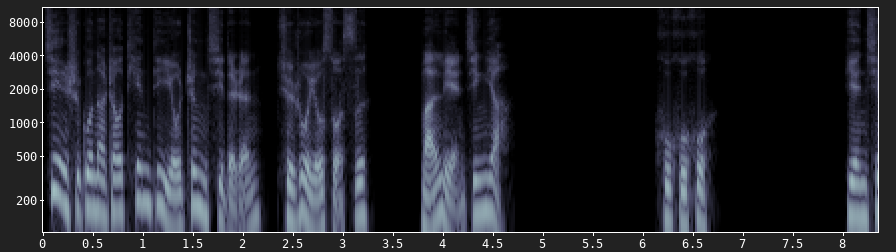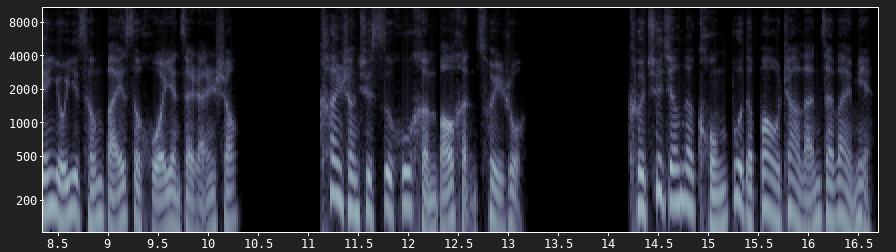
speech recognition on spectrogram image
见识过那招天地有正气的人却若有所思，满脸惊讶。呼呼呼！眼前有一层白色火焰在燃烧，看上去似乎很薄很脆弱。可却将那恐怖的爆炸拦在外面，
